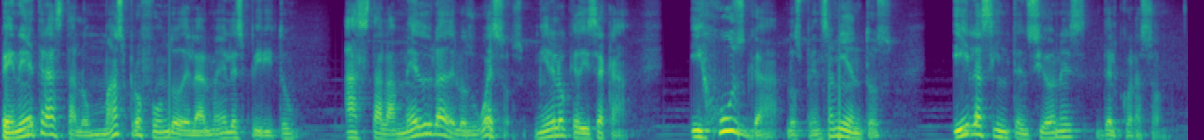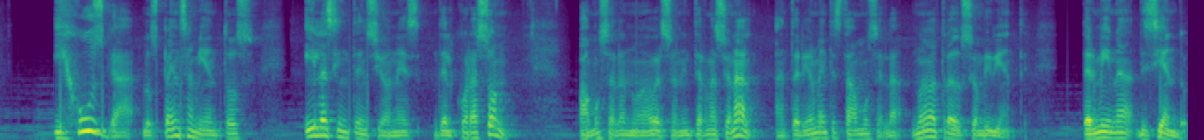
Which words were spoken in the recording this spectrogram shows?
penetra hasta lo más profundo del alma y del espíritu, hasta la médula de los huesos. Mire lo que dice acá. Y juzga los pensamientos y las intenciones del corazón. Y juzga los pensamientos y las intenciones del corazón. Vamos a la nueva versión internacional. Anteriormente estábamos en la nueva traducción viviente. Termina diciendo,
